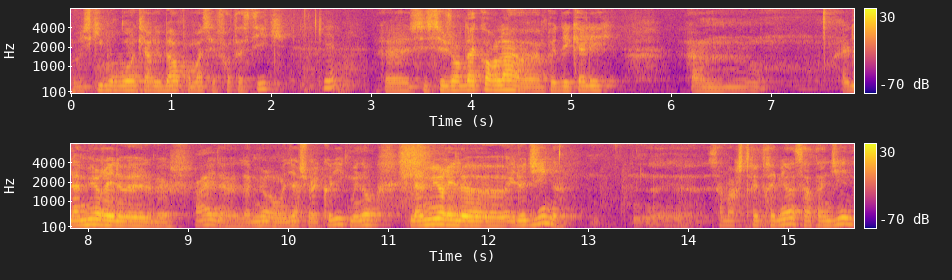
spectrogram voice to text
le whisky bourbon avec la rhubarbe, pour moi, c'est fantastique. Euh, c'est ce genre d'accord-là, euh, un peu décalé. Euh, la mûre et le. le- pareil, la, la mûre, on va dire, je suis alcoolique, mais non. La mûre et le, et le gin, ça marche très très bien, certains jeans.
